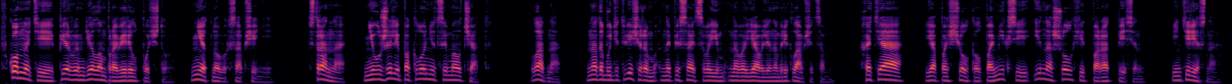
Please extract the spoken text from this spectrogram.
В комнате первым делом проверил почту. Нет новых сообщений. Странно, неужели поклонницы молчат? Ладно, надо будет вечером написать своим новоявленным рекламщицам. Хотя я пощелкал по миксе и нашел хит-парад песен. Интересно.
